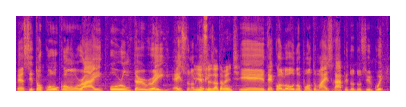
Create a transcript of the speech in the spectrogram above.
eh, se tocou com o Ryan Urunterrey. É isso o nome Isso, dele? exatamente. e decolou no ponto mais rápido do circuito,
